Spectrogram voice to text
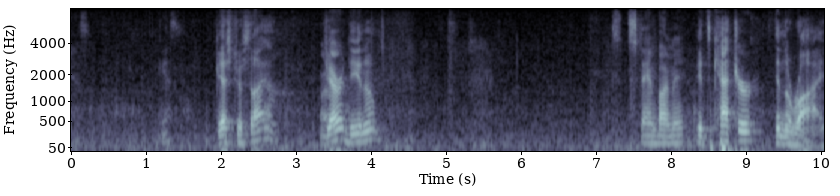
Yes. Yes. Guess Josiah? Jared, do you know? Stand by me. It's Catcher in the Rye.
